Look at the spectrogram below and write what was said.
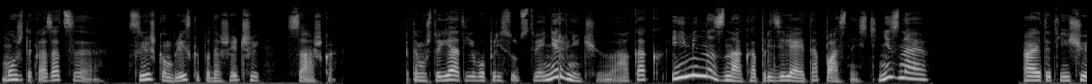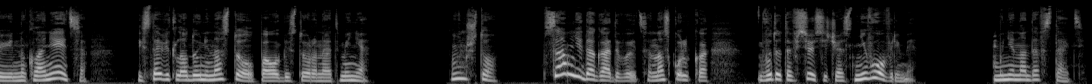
может оказаться слишком близко подошедший Сашка, потому что я от его присутствия нервничаю, а как именно знак определяет опасность, не знаю. А этот еще и наклоняется и ставит ладони на стол по обе стороны от меня. Он что, сам не догадывается, насколько вот это все сейчас не вовремя? Мне надо встать,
